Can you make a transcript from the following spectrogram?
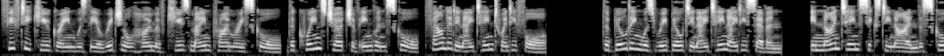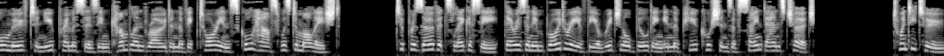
50 Kew Green was the original home of Kew's main primary school, the Queen's Church of England School, founded in 1824. The building was rebuilt in 1887. In 1969 the school moved to new premises in Cumberland Road and the Victorian schoolhouse was demolished. To preserve its legacy, there is an embroidery of the original building in the pew cushions of St. Anne's Church. 22.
